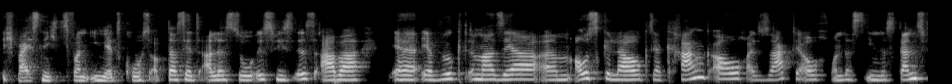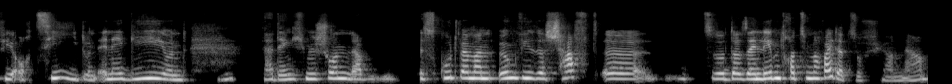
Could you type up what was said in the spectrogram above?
ich weiß nichts von ihm jetzt groß, ob das jetzt alles so ist, wie es ist, aber er, er wirkt immer sehr ähm, ausgelaugt, sehr krank auch. Also sagt er auch, und dass ihn das ganz viel auch zieht und Energie. Und mhm. da denke ich mir schon, da ist gut, wenn man irgendwie das schafft, äh, so, sein Leben trotzdem noch weiterzuführen. Ja?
